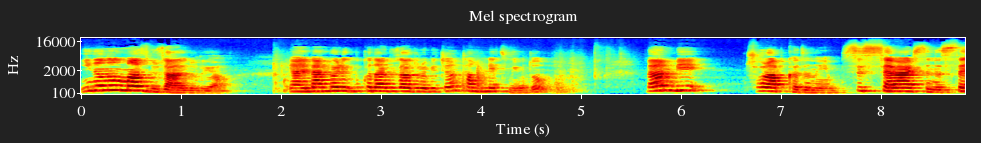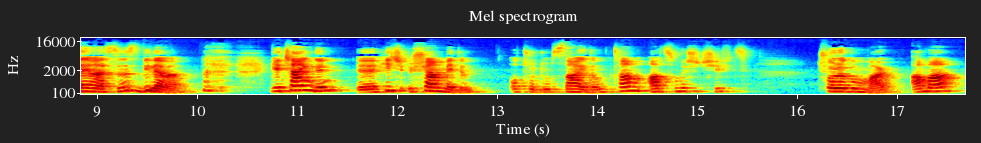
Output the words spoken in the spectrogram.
İnanılmaz güzel duruyor. Yani ben böyle bu kadar güzel durabileceğini tahmin etmiyordum. Ben bir çorap kadınıyım. Siz seversiniz, sevmezsiniz bilemem. Geçen gün e, hiç üşenmedim. Oturdum saydım. Tam 60 çift çorabım var. Ama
